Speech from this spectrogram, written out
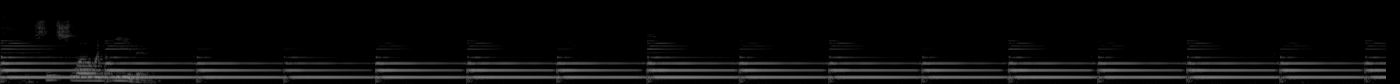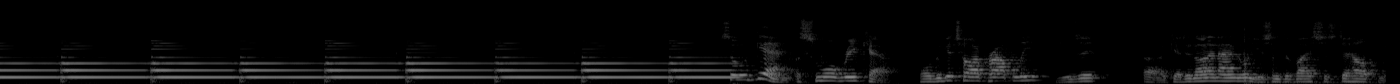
Nice and slow and even. A small recap. Hold the guitar properly, use it, uh, get it on an angle, use some devices to help you.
